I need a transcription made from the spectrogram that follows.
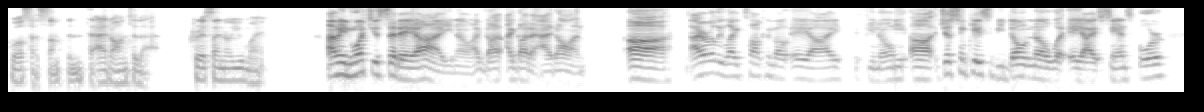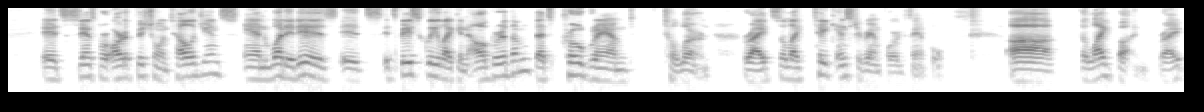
who else has something to add on to that? Chris, I know you might. I mean, once you said AI, you know, I got I got to add on. Uh, I really like talking about AI. If you know me, uh, just in case if you don't know what AI stands for, it stands for artificial intelligence, and what it is, it's it's basically like an algorithm that's programmed to learn, right? So, like, take Instagram for example. Uh, the like button, right?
